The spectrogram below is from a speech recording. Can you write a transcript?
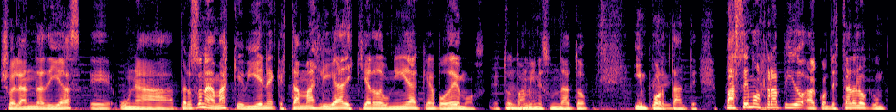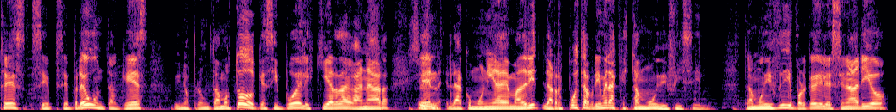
Yolanda Díaz, eh, una persona además que viene, que está más ligada a Izquierda Unida que a Podemos. Esto también es un dato importante. Pasemos rápido a contestar a lo que ustedes se, se preguntan, que es, y nos preguntamos todo, que si puede la izquierda ganar Sí. en la Comunidad de Madrid. La respuesta primera es que está muy difícil. Está muy difícil porque hoy el escenario,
